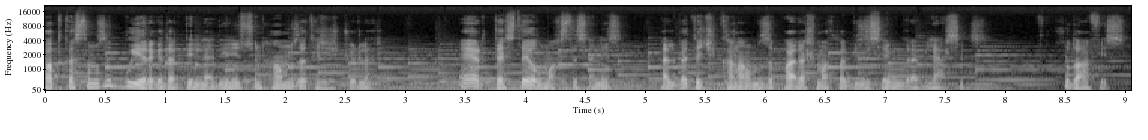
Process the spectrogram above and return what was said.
podkastımızı bu yerə qədər dinlədiyiniz üçün hamınıza təşəkkürlər. Əgər dəstək olmaq istəsəniz, əlbəttə ki, kanalımızı paylaşmaqla bizi sevindirə bilərsiniz. خداحافظ.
